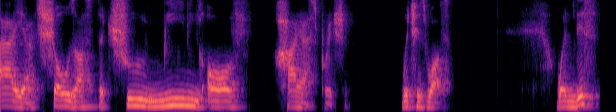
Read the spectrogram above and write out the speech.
ayah shows us the true meaning of high aspiration, which is what? When this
